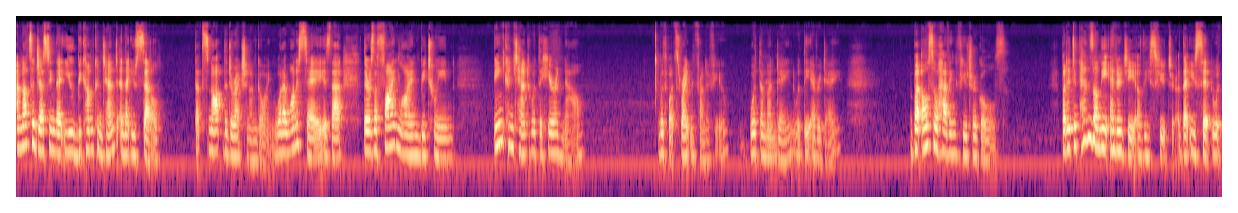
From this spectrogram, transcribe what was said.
I'm not suggesting that you become content and that you settle. That's not the direction I'm going. What I want to say is that there's a fine line between being content with the here and now, with what's right in front of you, with the mundane, with the everyday, but also having future goals. But it depends on the energy of these future that you sit with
